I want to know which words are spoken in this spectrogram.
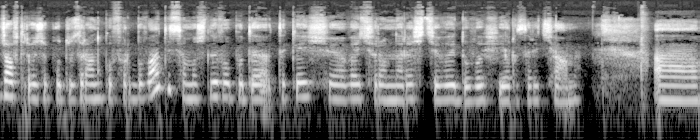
Завтра вже буду зранку фарбуватися. Можливо, буде таке, що я вечором нарешті вийду в ефір з речами. А,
